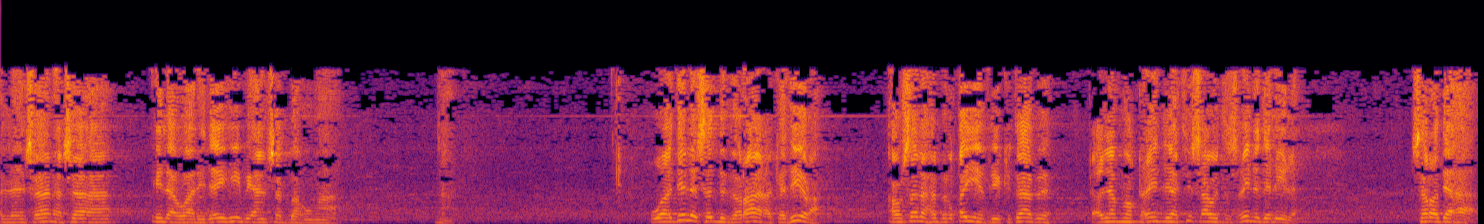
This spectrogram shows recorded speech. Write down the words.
الإنسان أساء إلى والديه بأن سبهما. نعم. وأدلة سد الذرائع كثيرة. أوصلها ابن القيم في كتابه إعلام الموقعين إلى 99 دليلا. سردها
